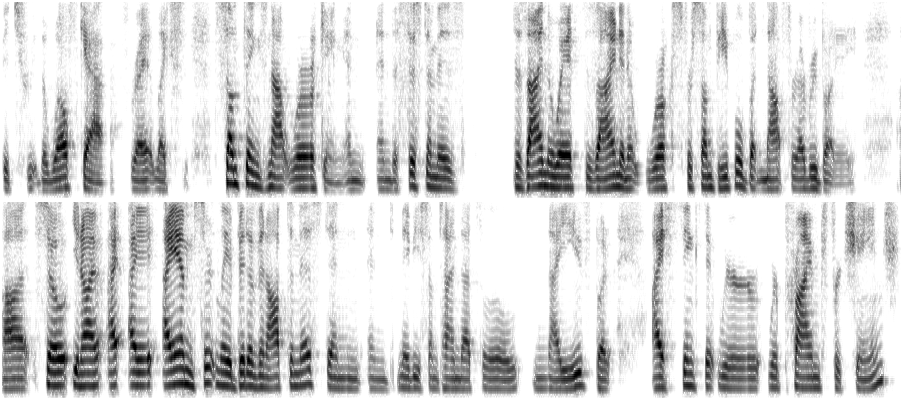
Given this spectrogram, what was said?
between the wealth gap, right? Like something's not working, and and the system is designed the way it's designed, and it works for some people, but not for everybody. Uh, so you know, I, I I am certainly a bit of an optimist, and and maybe sometimes that's a little naive, but I think that we're we're primed for change,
